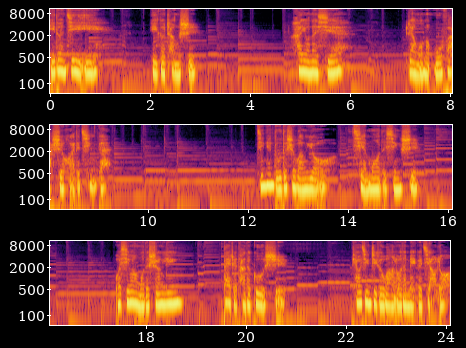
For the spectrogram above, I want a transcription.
一段记忆，一个城市，还有那些让我们无法释怀的情感。今天读的是网友浅墨的心事。我希望我的声音带着他的故事，飘进这个网络的每个角落。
